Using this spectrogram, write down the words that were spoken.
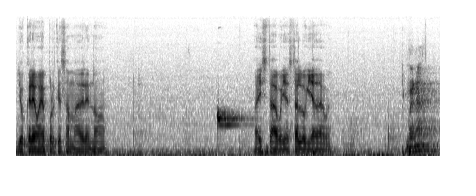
Yo creo, ¿eh? Porque esa madre no... Ahí está, güey. Ya está logueada, güey. Buena.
